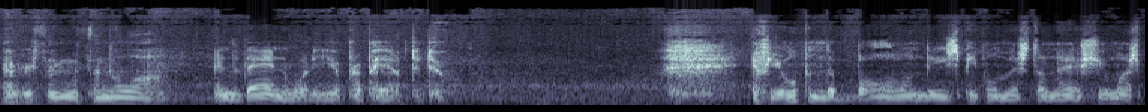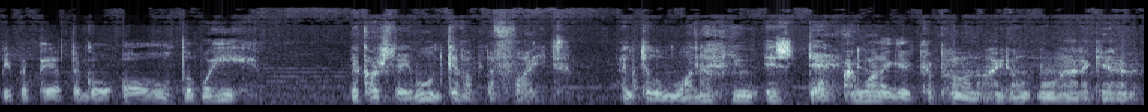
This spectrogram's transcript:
Everything within the law. And then what are you prepared to do? If you open the ball on these people, Mr. Nash, you must be prepared to go all the way. Because they won't give up the fight until one of you is dead. I want to get Capone. I don't know how to get him.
